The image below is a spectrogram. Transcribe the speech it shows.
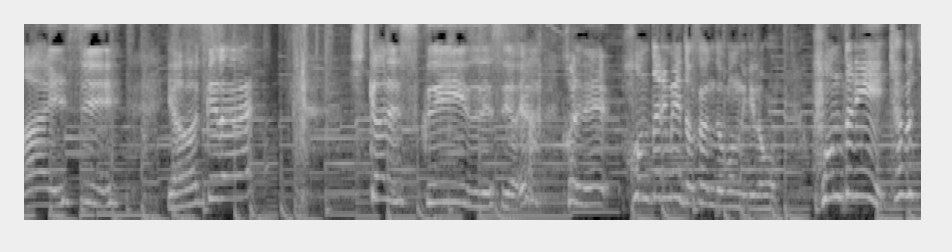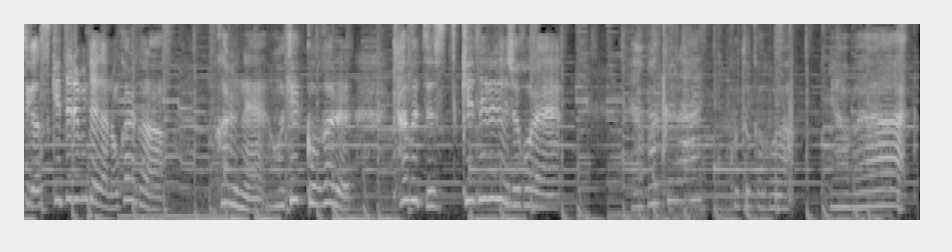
ー I see やばくない？光るスクイーズですよ。いやこれね本当に見ると分かると思うんだけど本当にキャベツが透けてるみたいなの分かるかな？分かるね。結構分かる。キャベツ透けてるでしょこれ。やばくない？こことかほら。やばい。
